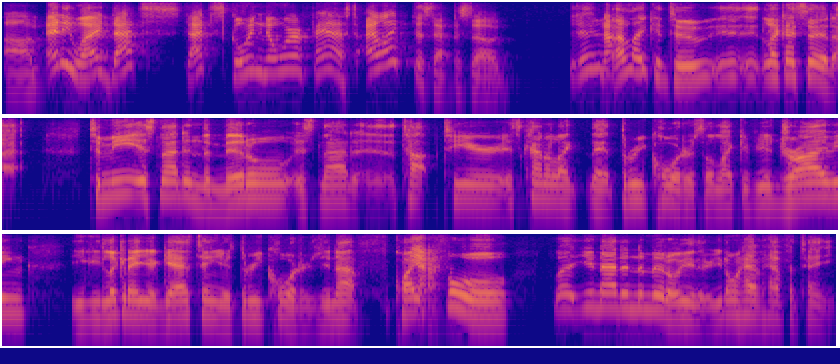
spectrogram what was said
Um, anyway, that's that's going nowhere fast. I like this episode. Yeah, Not- I like it too. It- it- like I said, I- to me, it's not in the middle. It's not uh, top tier. It's kind of like that three quarters. So, like if you're driving, you're looking at your gas tank, you're three quarters. You're not f- quite Yeah. full, but you're not in the middle either. You don't have half a tank.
